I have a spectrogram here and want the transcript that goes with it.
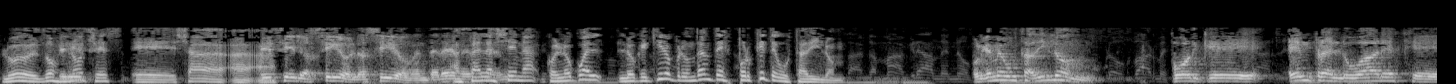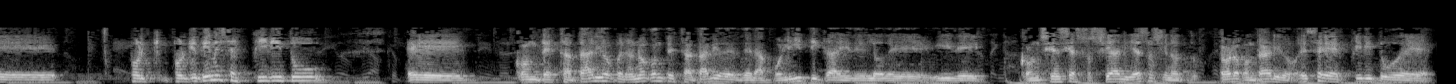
luego de dos noches eh, ya a, Sí, sí, lo sigo, lo sigo, me enteré. A sala llena, con lo cual lo que quiero preguntarte es ¿por qué te gusta Dillon? ¿Por qué me gusta Dillon? Porque entra en lugares que porque, tiene ese espíritu eh, contestatario pero no contestatario desde la política y de lo de y de conciencia social y eso sino todo lo contrario ese espíritu de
